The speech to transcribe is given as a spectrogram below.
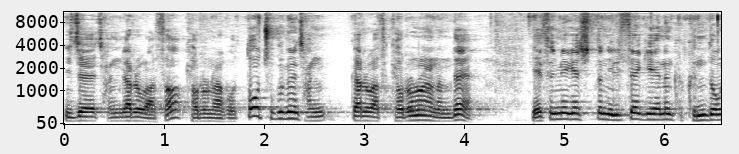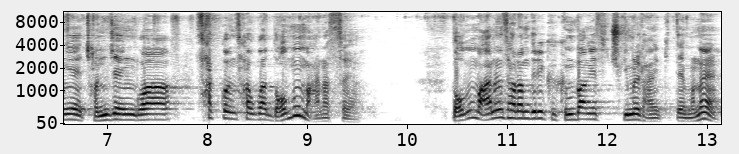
이제 장가를 와서 결혼하고 또 죽으면 장가를 와서 결혼을 하는데 예수님이 계셨던 1세기에는 그 근동에 전쟁과 사건, 사고가 너무 많았어요. 너무 많은 사람들이 그 근방에서 죽임을 당했기 때문에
